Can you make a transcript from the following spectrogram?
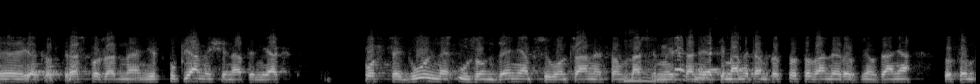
my jako Straż Pożarna nie skupiamy się na tym, jak poszczególne urządzenia przyłączane są w naszym mieszkaniu, jakie mamy tam zastosowane rozwiązania. To są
